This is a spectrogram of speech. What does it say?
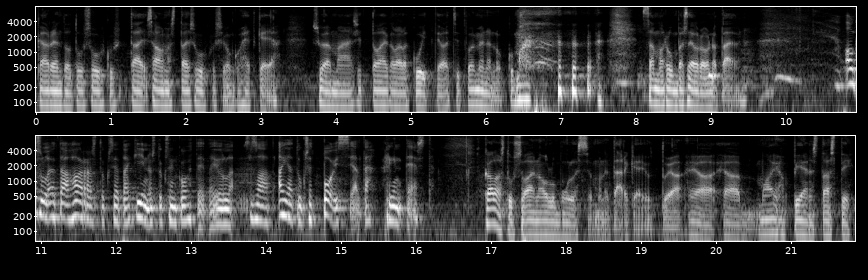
käy rentoutuu suhkus, tai saunasta tai suhkus jonkun hetken ja syömään ja sitten on aika lailla kuittio, että sitten voi mennä nukkumaan sama rumpa seuraavana päivänä. Onko sulla jotain harrastuksia tai kiinnostuksen kohteita, joilla sä saat ajatukset pois sieltä rinteestä? Kalastus on aina ollut mulle semmoinen tärkeä juttu ja, ja, ja mä oon ihan pienestä asti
